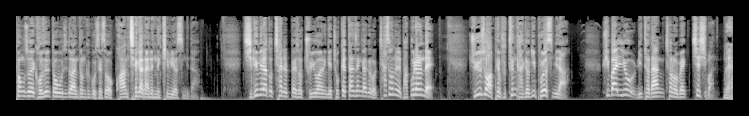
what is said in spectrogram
평소에 거들떠보지도 않던 그곳에서 광채가 나는 느낌이었습니다. 지금이라도 차를 빼서 주유하는 게 좋겠다는 생각으로 차선을 바꾸려는데 주유소 앞에 붙은 가격이 보였습니다. 휘발유 리터당 1,570원. 네,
